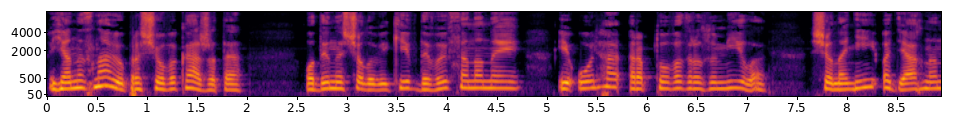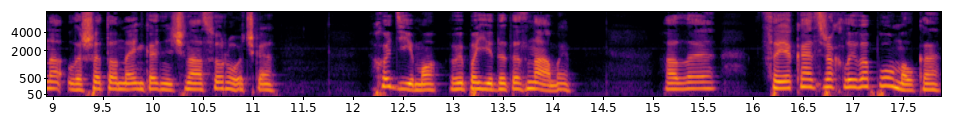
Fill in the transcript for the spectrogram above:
Я не знаю, про що ви кажете. Один із чоловіків дивився на неї, і Ольга раптово зрозуміла, що на ній одягнена лише тоненька нічна сорочка. Ходімо, ви поїдете з нами. Але це якась жахлива помилка.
